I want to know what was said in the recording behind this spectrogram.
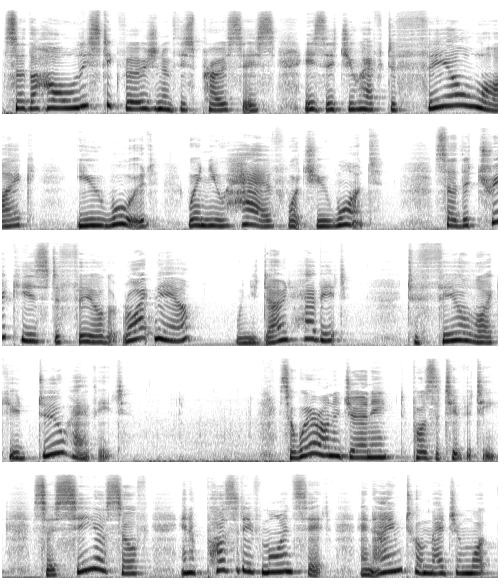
So, the holistic version of this process is that you have to feel like you would when you have what you want. So, the trick is to feel that right now, when you don't have it, to feel like you do have it. So we're on a journey to positivity. So see yourself in a positive mindset and aim to imagine what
